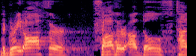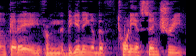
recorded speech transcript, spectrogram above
The great author, Father Adolphe Tanquerey, from the beginning of the 20th century,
